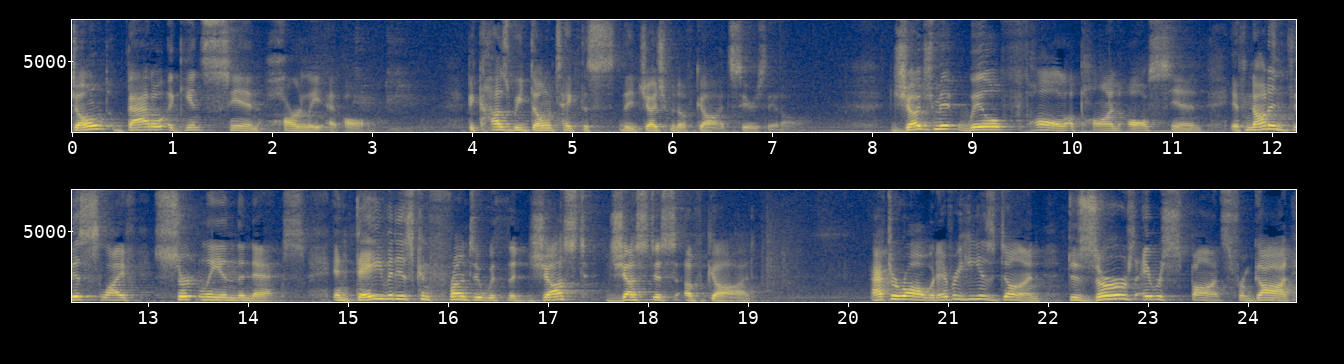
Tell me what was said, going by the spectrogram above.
don't battle against sin hardly at all. Because we don't take this, the judgment of God seriously at all. Judgment will fall upon all sin. If not in this life, certainly in the next. And David is confronted with the just justice of God. After all, whatever he has done deserves a response from God,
